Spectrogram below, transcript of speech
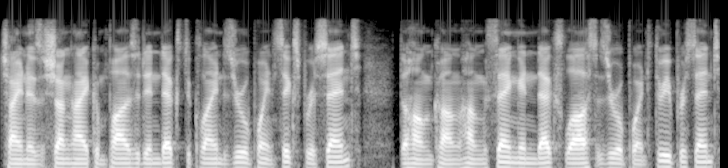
China's Shanghai Composite Index declined 0.6%, the Hong Kong Hang Seng Index lost 0.3%,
